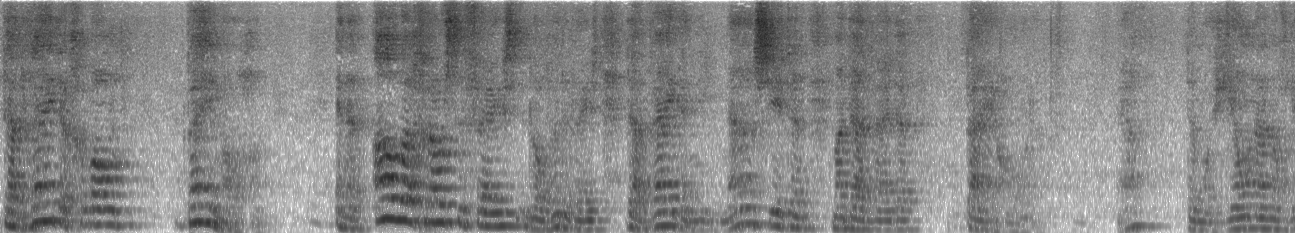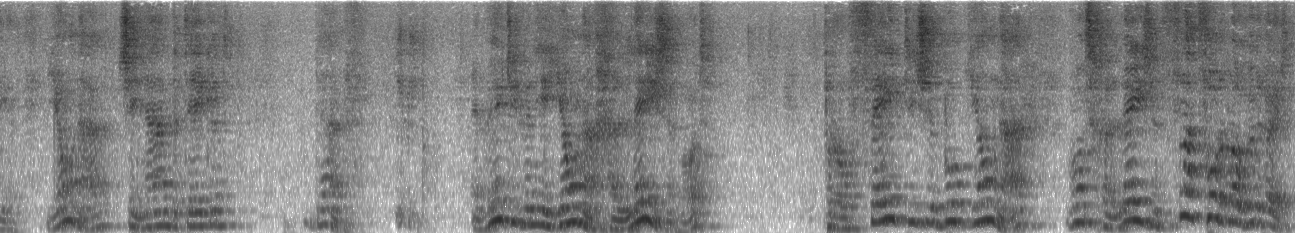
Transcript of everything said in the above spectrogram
dat wij er gewoon bij mogen. En het allergrootste feest, feest, dat wij er niet naast zitten, maar dat wij erbij horen. Ja? Dat moest Jona nog leren. Jona, zijn naam betekent duif. En weet u wanneer Jona gelezen wordt? Profetische boek Jona wordt gelezen vlak voor het Loofhuttenfeest. feest.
